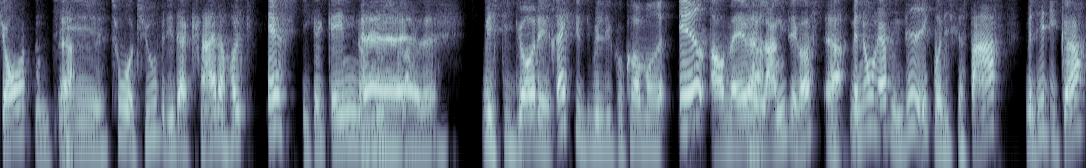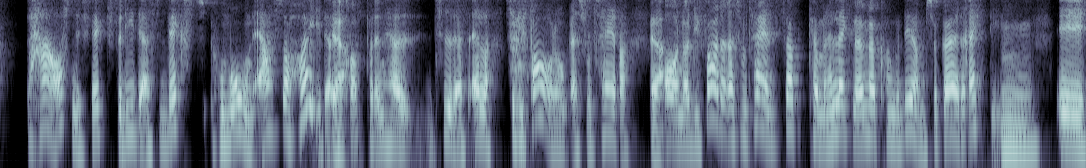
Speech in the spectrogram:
14 til ja. 22 ved de der knejder, hold kæft, de kan gaine nogle ja, muskler. Ja, ja, hvis de gjorde det rigtigt, ville de kunne komme ed og med ja. langt, ikke også? Ja. Men nogle af dem ved ikke, hvor de skal starte, men det de gør, har også en effekt, fordi deres væksthormon er så høj i deres ja. krop på den her tid af deres alder, så de får nogle resultater. Ja. Og når de får det resultat, så kan man heller ikke lade med at konkludere, om så gør jeg det rigtigt. Mm. Øh,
